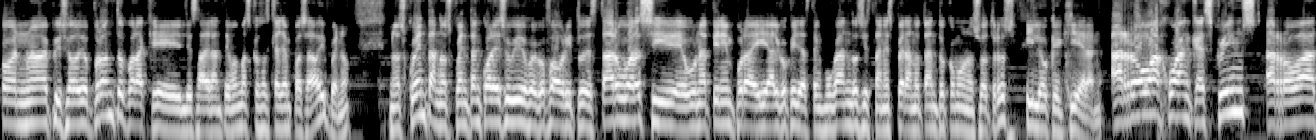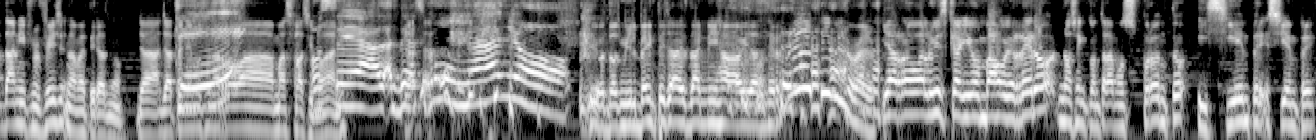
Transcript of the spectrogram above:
con nuevo episodio pronto para que les adelantemos más cosas que hayan pasado y bueno, nos cuentan, nos cuentan cuál es su videojuego favorito de Star Wars, si de una tienen por ahí algo que ya estén jugando, si están esperando tanto como nosotros y lo que quieran. Arroba Juanca Screams, arroba Danny Freeze. No, mentiras, no. Ya, ya tenemos una arroba más fácil, o ¿no, sea, de hace como un año. Digo, 2020 ya es Dani Javi. Y arroba Luisca guion bajo guerrero. Nos encontramos pronto y siempre, siempre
